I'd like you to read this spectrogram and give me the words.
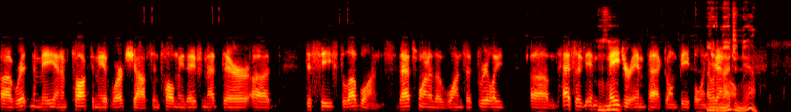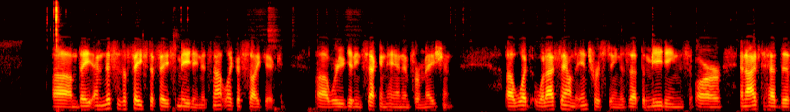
uh, written to me and have talked to me at workshops and told me they've met their uh, deceased loved ones. That's one of the ones that really um, has a mm-hmm. major impact on people in I would general. imagine, yeah. Um, they and this is a face-to-face meeting. It's not like a psychic uh, where you're getting secondhand information. Uh, what what I found interesting is that the meetings are, and I've had this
